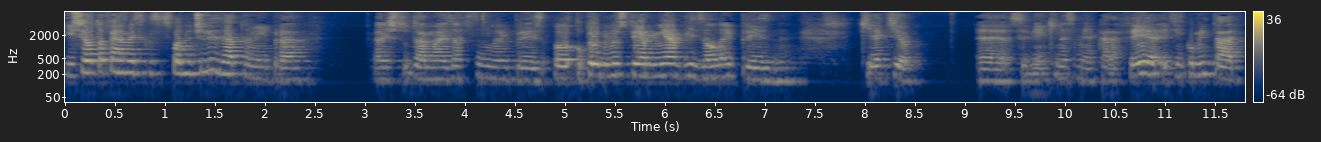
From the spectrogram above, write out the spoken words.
Isso é outra ferramenta que vocês podem utilizar também para estudar mais a fundo a empresa, ou, ou, pelo menos ter a minha visão da empresa, né? Que é aqui, ó. É, você vem aqui nessa minha cara feia e tem comentário.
